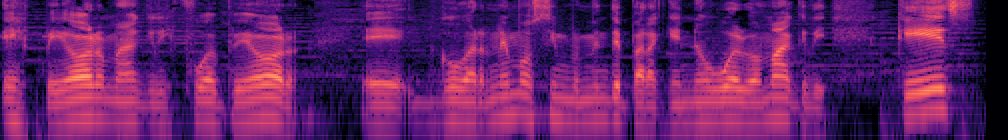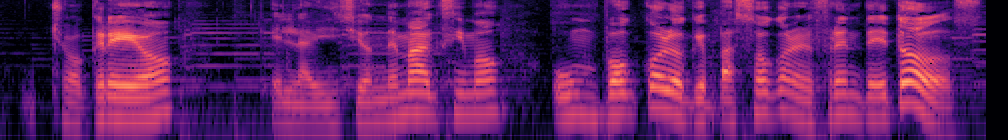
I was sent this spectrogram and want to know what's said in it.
es peor, Macri fue peor, eh, gobernemos simplemente para que no vuelva Macri, que es, yo creo, en la visión de Máximo, un poco lo que pasó con el Frente de Todos,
